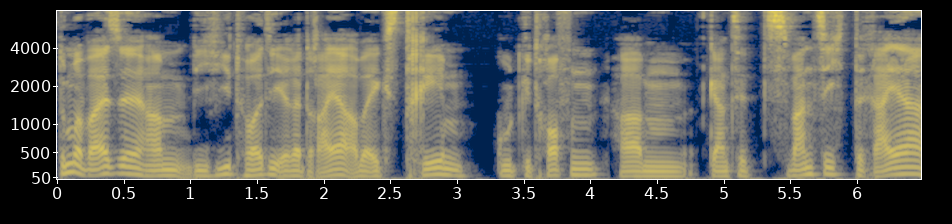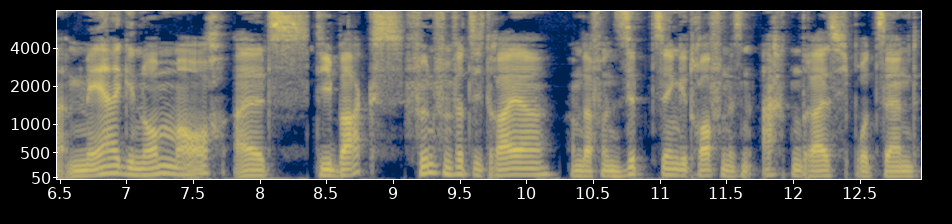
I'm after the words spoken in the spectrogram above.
Dummerweise haben die Heat heute ihre Dreier aber extrem gut getroffen, haben ganze 20 Dreier mehr genommen auch als die Bucks. 45 Dreier, haben davon 17 getroffen, das sind 38 Prozent.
